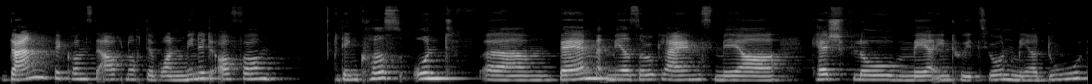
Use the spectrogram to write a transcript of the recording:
dann bekommst du auch noch der One-Minute-Offer den Kurs und ähm, BAM, mehr Soul Clients, mehr Cashflow, mehr Intuition, mehr Du.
